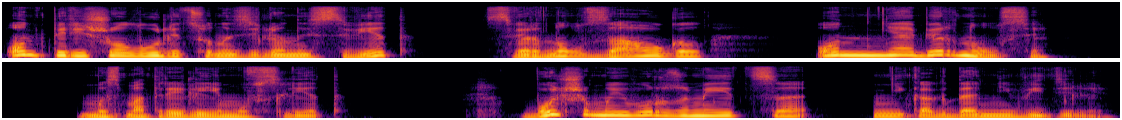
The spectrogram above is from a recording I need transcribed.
Он перешел улицу на зеленый свет, свернул за угол. Он не обернулся. Мы смотрели ему вслед. Больше мы его, разумеется, никогда не видели.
